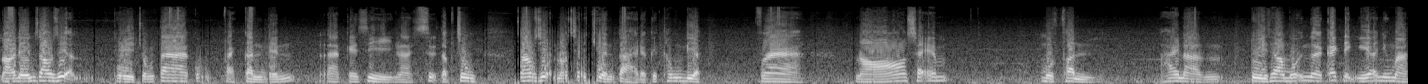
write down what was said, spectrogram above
nói đến giao diện thì chúng ta cũng phải cần đến là cái gì là sự tập trung giao diện nó sẽ truyền tải được cái thông điệp và nó sẽ một phần hay là tùy theo mỗi người cách định nghĩa nhưng mà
